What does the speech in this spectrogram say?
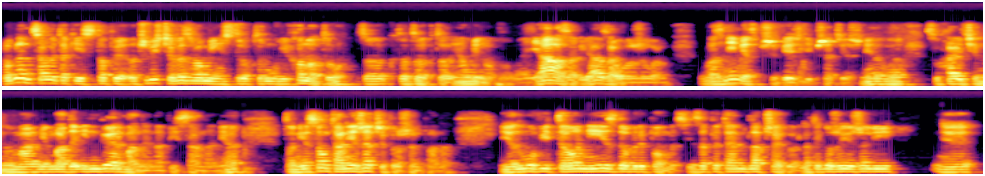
Problem całej takiej stopy, oczywiście wezwał mi instruktor, mówi Honotu, co, kto to, kto? Ja mówię, no ja, ja założyłem, was Niemiec przywieźli przecież, nie? No, słuchajcie, normalnie Made in Germany napisane, nie? To nie są tanie rzeczy, proszę pana. I on mówi, to nie jest dobry pomysł. Ja zapytałem dlaczego. Dlatego, że jeżeli y,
